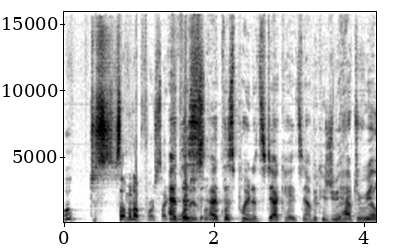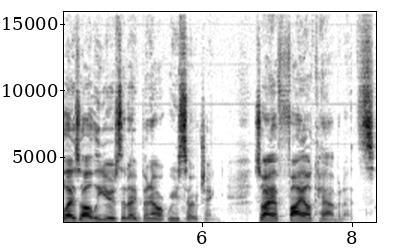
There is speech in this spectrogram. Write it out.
well, just sum it up for us. Like At what this at this like? point, it's decades now because you have to realize all the years that I've been out researching. So I have file cabinets.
